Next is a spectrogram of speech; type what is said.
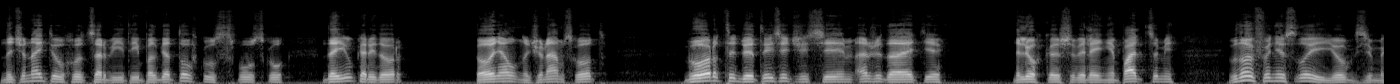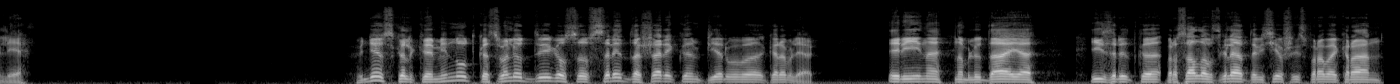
Начинайте уход с орбиты и подготовку к спуску. Даю коридор. Понял, начинаем сход. Борт 2007. Ожидайте. Легкое шевеление пальцами вновь унесло ее к земле. В несколько минут космолет двигался вслед за шариком первого корабля. Ирина, наблюдая, изредка бросала взгляд на висевший справа экран,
